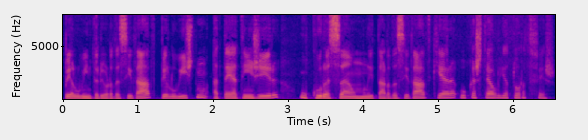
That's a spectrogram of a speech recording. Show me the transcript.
pelo interior da cidade, pelo istmo, até atingir o coração militar da cidade, que era o castelo e a torre de Fez.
